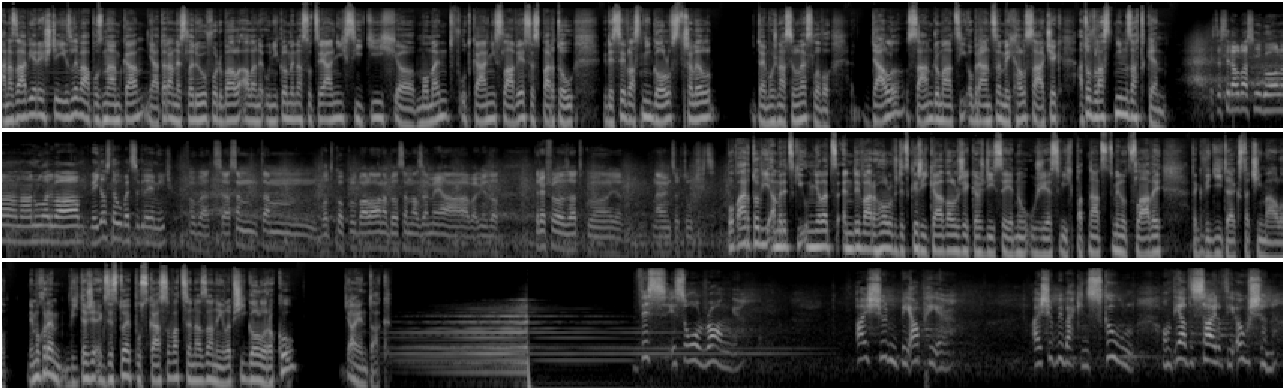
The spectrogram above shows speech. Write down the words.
A na závěr ještě jízlivá poznámka. Já teda nesleduju fotbal, ale neunikl mi na sociálních sítích eh, moment v utkání Slávě se Spartou, kdy si vlastní gol vstřelil to je možná silné slovo, dal sám domácí obránce Michal Sáček a to vlastním zadkem. Vy jste si dal vlastní gól na, na 0-2. Věděl jste vůbec, kde je míč? Vůbec. Já jsem tam odkopl balón a byl jsem na zemi a pak mě to trefilo zadku. No, nevím, co k tomu říct. Popartový americký umělec Andy Warhol vždycky říkával, že každý se jednou užije svých 15 minut slávy, tak vidíte, jak stačí málo. Mimochodem, víte, že existuje Puskásova cena za nejlepší gol roku? Já jen tak. This is all wrong. I shouldn't be up here. I should be back in school on the other side of the ocean.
